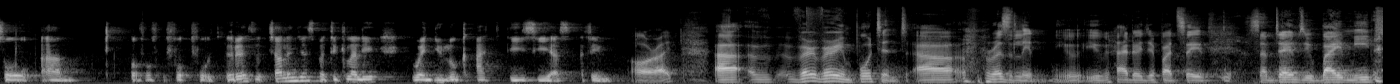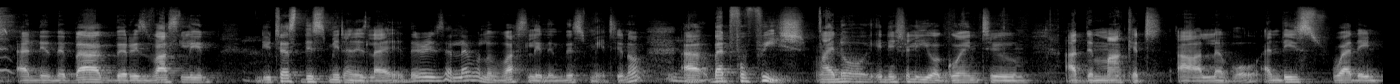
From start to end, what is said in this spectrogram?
for um, for, for, for, for the challenges, particularly when you look at these years, I think. All right. Uh, very, very important. Uh, Rosalind, you, you've had Ojepat say yes. sometimes you buy meat and in the bag there is Vaseline you test this meat and it's like there is a level of Vaseline in this meat, you know. Yeah. Uh, but for fish, I know initially you are going to at the market uh, level, and this where the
